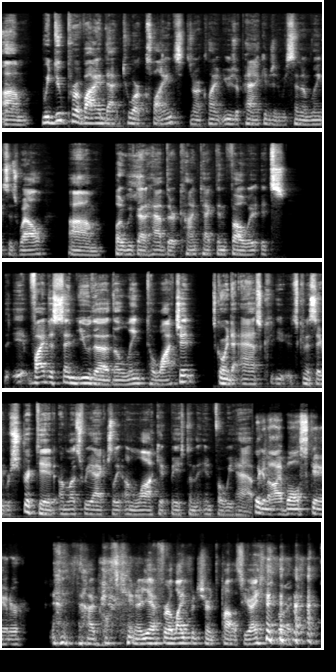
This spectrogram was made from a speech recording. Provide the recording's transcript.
Um, we do provide that to our clients. It's in our client user package, and we send them links as well. Um, but we've got to have their contact info. It's if I just send you the the link to watch it, it's going to ask. It's going to say restricted unless we actually unlock it based on the info we have. Like an eyeball scanner. the eyeball scanner, yeah, for a life insurance policy, right? right.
